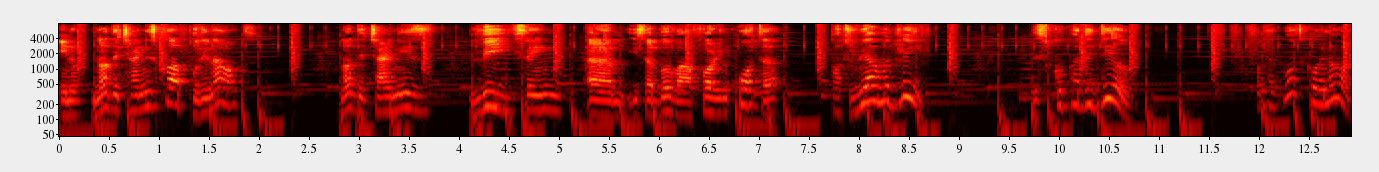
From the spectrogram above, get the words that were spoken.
You know, not the Chinese club pulling out, not the Chinese league saying um, it's above our foreign quota, but Real Madrid. They scooped the deal. I'm like, what's going on?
